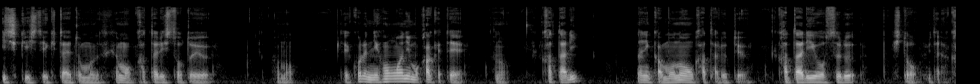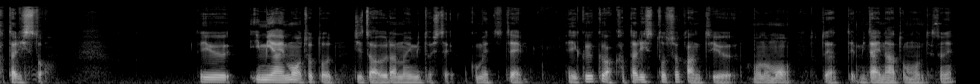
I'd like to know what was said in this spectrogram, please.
意識していきたいと思うんですけどもカタリストというあのでこれ日本語にもかけてあの語り何かものを語るという語りをする人みたいなカタリストっていう意味合いもちょっと実は裏の意味として込めててゆくゆくはカタリスト書館っていうものもちょっとやってみたいなと思うんですね。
